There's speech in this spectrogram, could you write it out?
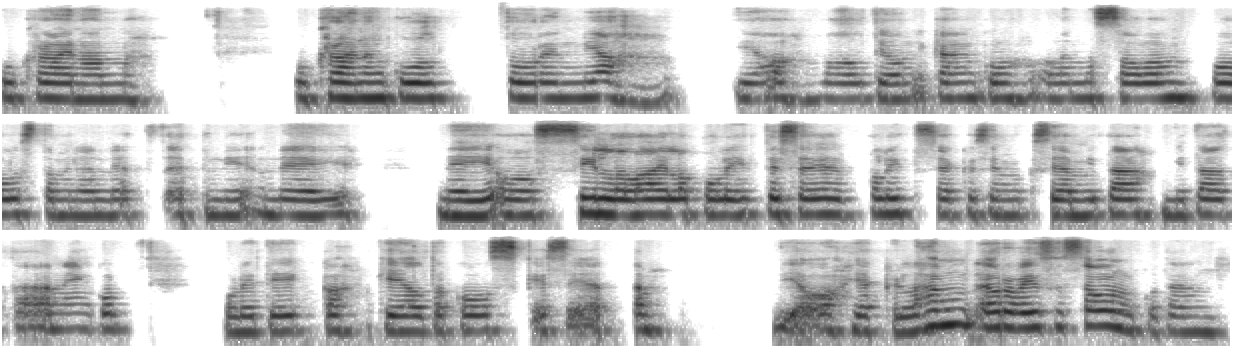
Ukrainan, Ukrainan kulttuurin ja ja valtion ikään kuin olemassaolon puolustaminen, että, että ne, ei, ne ei ole sillä lailla poliittisia, poliittisia kysymyksiä, mitä, mitä tämä niin kuin politiikkakielto koskisi. Että, joo, ja kyllähän Euroviisussa on, kuten,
